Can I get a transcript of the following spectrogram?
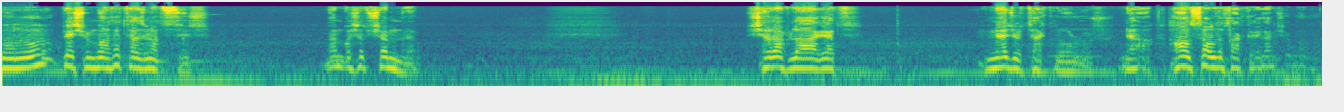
onu 5000 manata təzminat istəyir. Mən başa düşəmirəm. Şərəf, ləyaqət nə cür təhqir olunur? Nə, hansı halda təhqir eləmişəm bunu?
